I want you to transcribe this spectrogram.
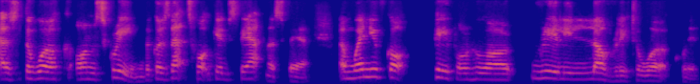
as the work on screen, because that's what gives the atmosphere. And when you've got people who are really lovely to work with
